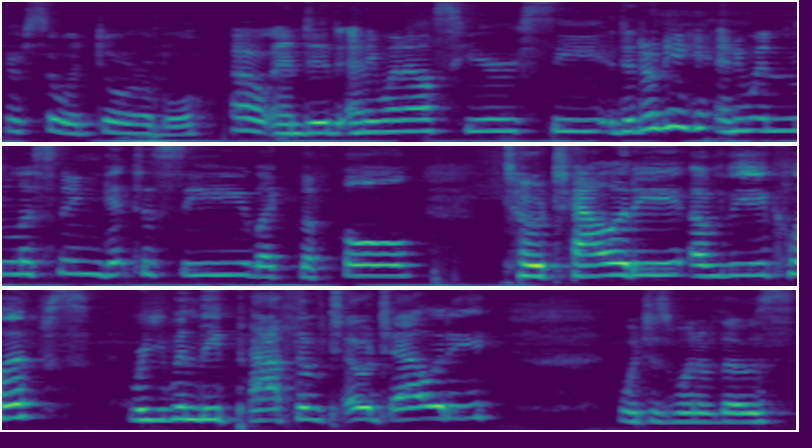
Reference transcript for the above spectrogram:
they're so adorable. Oh, and did anyone else here see? Did any anyone listening get to see like the full totality of the eclipse? Were you in the path of totality? Which is one of those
